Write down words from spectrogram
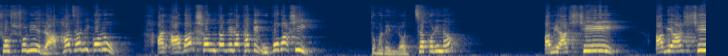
শস্য নিয়ে রাহাজানি করো, আর আবার সন্তানেরা থাকে উপবাসী। তোমাদের লজ্জা করে না? আমি আসছি আমি আসছি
